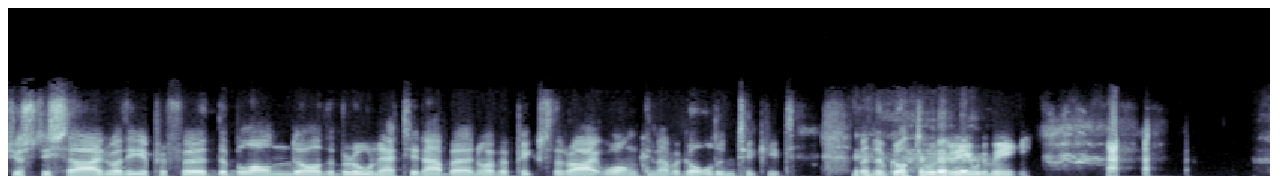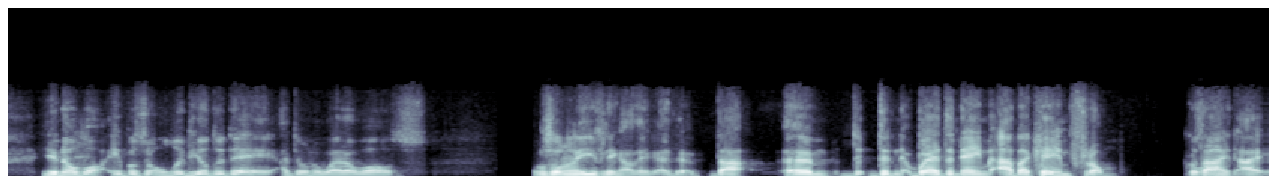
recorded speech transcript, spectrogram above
just decide whether you preferred the blonde or the brunette in ABBA, and whoever picks the right one can have a golden ticket. But they've got to agree with me. you know what? It was only the other day. I don't know where I was. It was on an evening, I think. Uh, that um, the, the, where the name ABBA came from, because I, I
